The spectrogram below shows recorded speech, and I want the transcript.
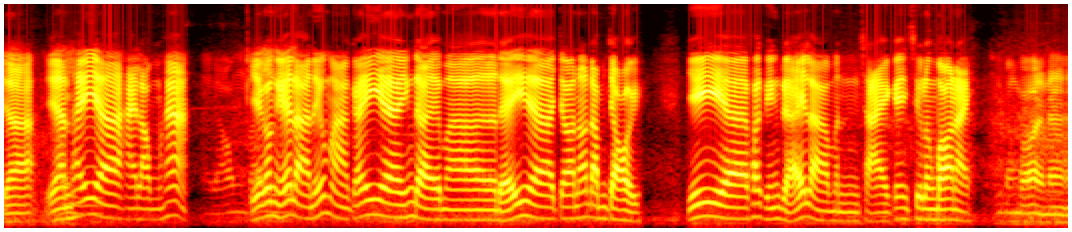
dạ vậy anh thấy à, hài lòng ha? Hài lòng. vậy có nghĩa là nếu mà cái à, vấn đề mà để à, cho nó đâm chồi với phát triển rễ là mình xài cái siêu lân bo này. Cái băng bo này nè.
